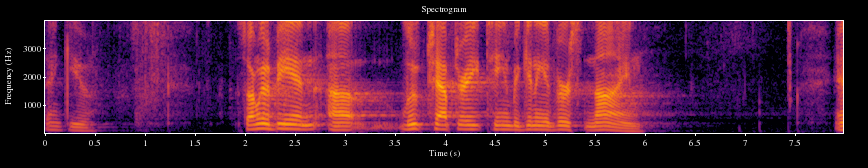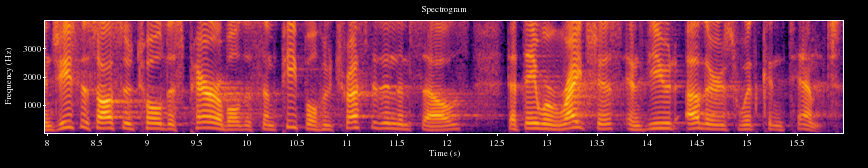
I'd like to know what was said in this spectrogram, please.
Thank you. So I'm going to be in uh, Luke chapter 18, beginning at verse 9. And Jesus also told this parable to some people who trusted in themselves that they were righteous and viewed others with contempt.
